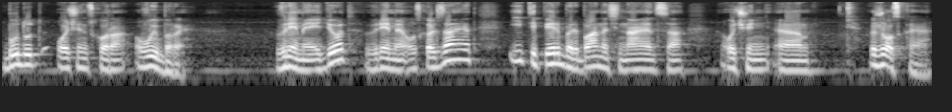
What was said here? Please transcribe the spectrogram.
будут очень скоро выборы. Время идет, время ускользает, и теперь борьба начинается очень э, жесткая.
